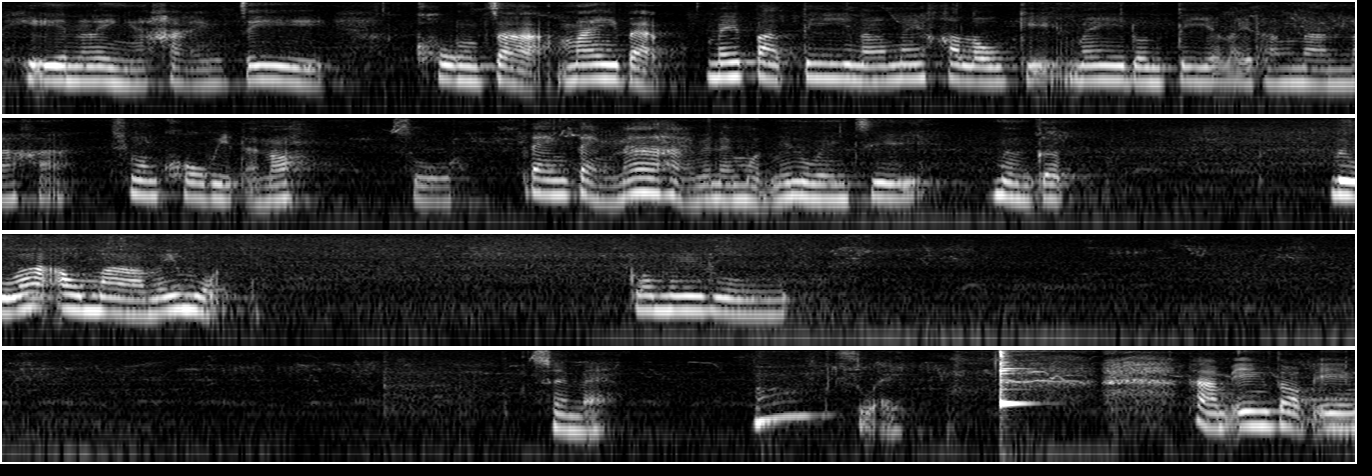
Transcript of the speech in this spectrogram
เพลอะไรอย่างเงี้ยค่ะแองจี้ คงจะไม่แบบไม่ปาร์ตี้นะ ไม่คาราโอเกะไม่ดนตรีอะไรทั้งนั้นนะคะ ช่วงโควิดอะเนาะสูแปรงแต่งหน้าหายไปไหนหมดไม่รู้แองจีเหมือนกับ หรือว่าเอามาไม่หมด ก็ไม่รู้ใช่ไหมอืมสวย ถามเองตอบเอง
